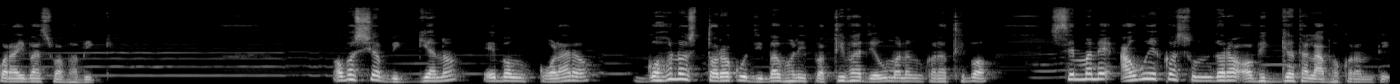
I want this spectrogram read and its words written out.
କରାଇବା ସ୍ୱାଭାବିକ। ଅବଶ୍ୟ ବିଜ୍ଞାନ ଏବଂ କଳାର ଗହନ ସ୍ତରକୁ ଯିବା ଭଳି ପ୍ରତିଭା ଯେଉଁମାନଙ୍କର ଥିବ ସେମାନେ ଆଉ ଏକ ସୁନ୍ଦର ଅଭିଜ୍ଞତା ଲାଭ କରନ୍ତି।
